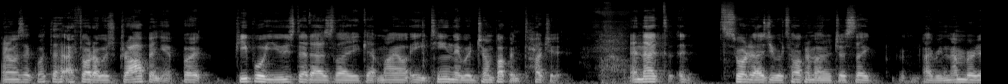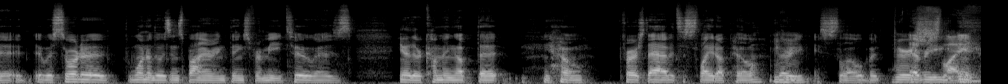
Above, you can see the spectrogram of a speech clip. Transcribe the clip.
and I was like, what the? I thought I was dropping it, but people used it as like at mile 18, they would jump up and touch it, and that. It, sort of as you were talking about it just like i remembered it, it it was sort of one of those inspiring things for me too as you know they're coming up that you know first ave it's a slight uphill very slow but Mm-hmm. Very every slight, in-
